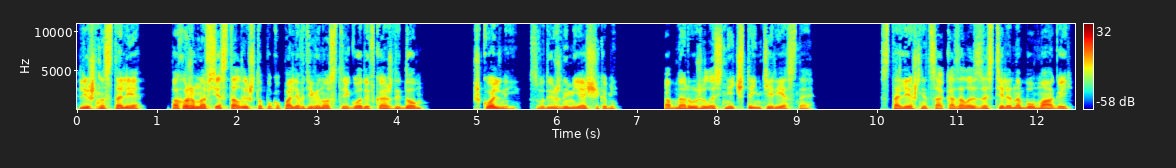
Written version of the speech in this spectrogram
Лишь на столе, похожем на все столы, что покупали в 90-е годы в каждый дом, школьный, с выдвижными ящиками, обнаружилось нечто интересное. Столешница оказалась застелена бумагой,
